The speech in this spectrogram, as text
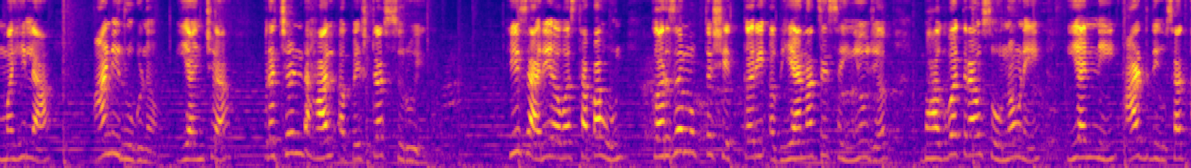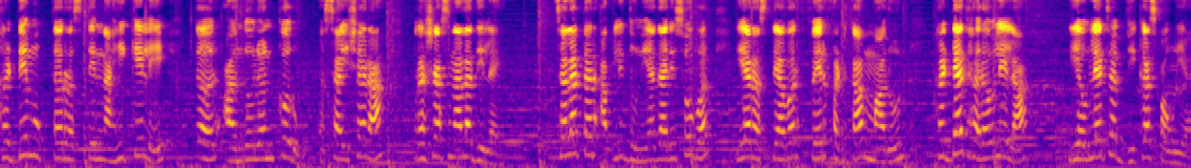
महिला आणि रुग्ण यांच्या प्रचंड हाल अपेष्टा सुरू आहे. ही सारी अवस्था पाहून कर्जमुक्त शेतकरी अभियानाचे संयोजक भागवतराव सोनवणे यांनी आठ दिवसात खड्डेमुक्त रस्ते नाही केले तर आंदोलन करू असा इशारा प्रशासनाला दिलाय. चला तर आपली दुनियादारी सोबत या रस्त्यावर फेरफटका मारून खड्ड्यात हरवलेला येवल्याचा विकास पाहूया.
